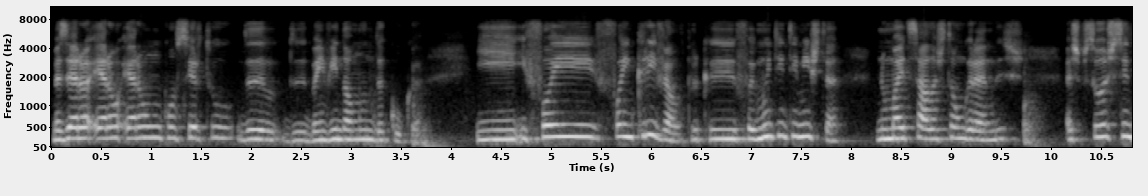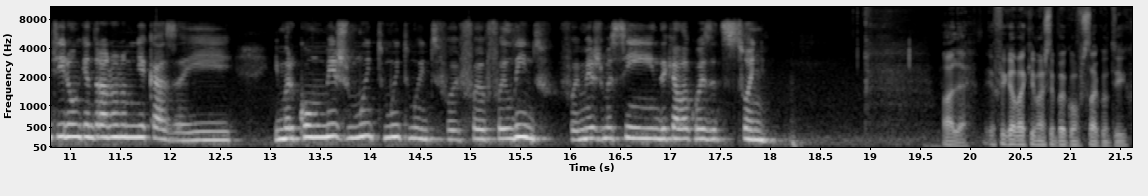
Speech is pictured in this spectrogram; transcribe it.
Mas era, era, era um concerto de, de Bem-vindo ao Mundo da Cuca. E, e foi, foi incrível, porque foi muito intimista. No meio de salas tão grandes, as pessoas sentiram que entraram na minha casa e, e marcou-me mesmo muito, muito, muito. Foi, foi, foi lindo, foi mesmo assim daquela coisa de sonho. Olha, eu ficava aqui mais tempo a conversar contigo,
